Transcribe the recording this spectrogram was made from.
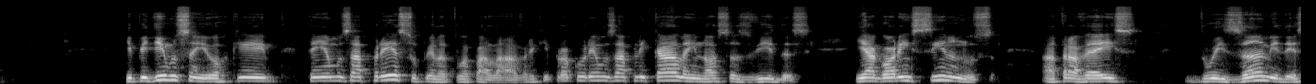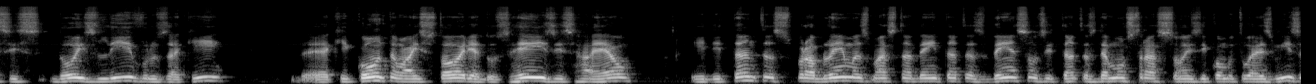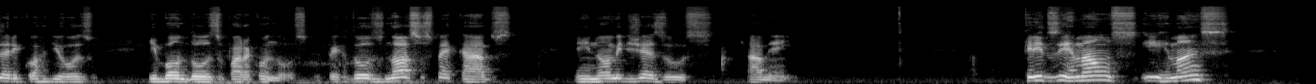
Te pedimos, Senhor, que tenhamos apreço pela tua palavra e que procuremos aplicá-la em nossas vidas. E agora ensina-nos, através do exame desses dois livros aqui, é, que contam a história dos reis de Israel e de tantos problemas, mas também tantas bênçãos e tantas demonstrações de como tu és misericordioso e bondoso para conosco. Perdoa os nossos pecados, em nome de Jesus. Amém. Queridos irmãos e irmãs,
